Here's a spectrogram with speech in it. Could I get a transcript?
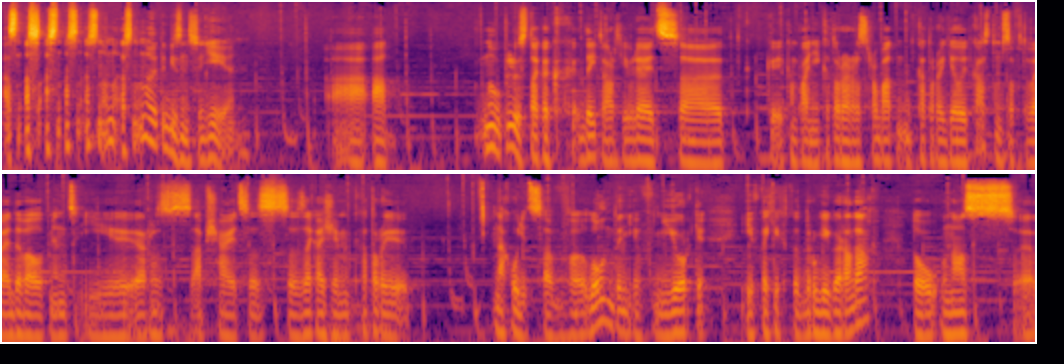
Основно- Основное это бизнес-идея. А, а, ну, плюс, так как DataArt является к- компанией, которая разрабатывает, которая делает custom software development и общается с заказчиками, которые находятся в Лондоне, в Нью-Йорке и в каких-то других городах, то у нас э,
